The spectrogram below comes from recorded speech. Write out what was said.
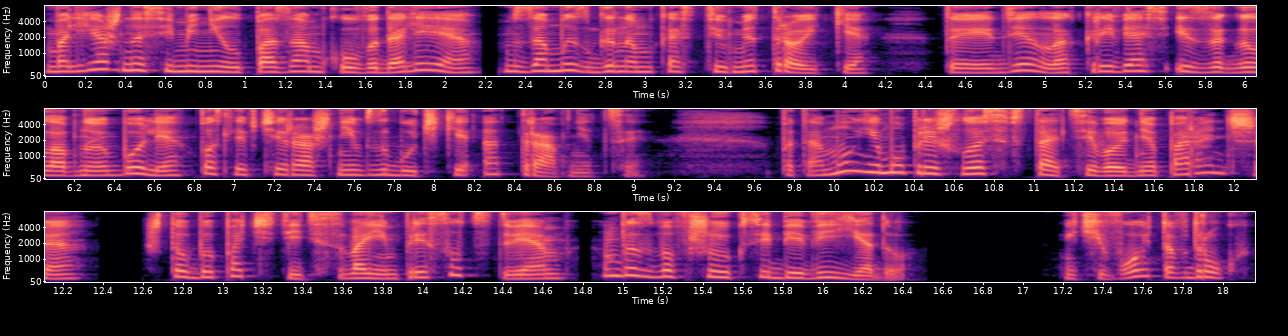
вальяжно семенил по замку Водолея в замызганном костюме тройки, то и дело кривясь из-за головной боли после вчерашней взбучки от травницы. Потому ему пришлось встать сегодня пораньше, чтобы почтить своим присутствием вызвавшую к себе Виеду. «И чего это вдруг?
